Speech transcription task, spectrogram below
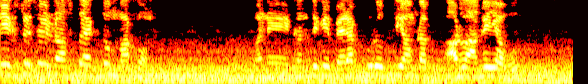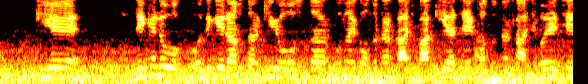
কল্যাণী এক্সপ্রেসের রাস্তা একদম মাখন। মানে এখান থেকে ব্যারাকপুর অবধি আমরা আরও আগে যাব। গিয়ে দেখে নেব ওদিকে রাস্তার কি অবস্থা, কোথায় কতটা কাজ বাকি আছে, কতটা কাজ হয়েছে।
